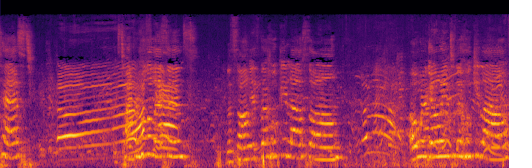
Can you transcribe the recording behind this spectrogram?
To have a contest. Uh, it's time for hula lessons. The song is the Hukilau song. Oh, we're going to the Lao.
